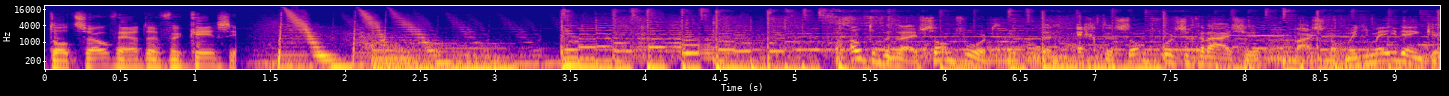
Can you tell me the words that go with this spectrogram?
Tot zover de verkeers... Autobedrijf Zandvoort. Een echte Zandvoortse garage waar ze nog met je meedenken.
